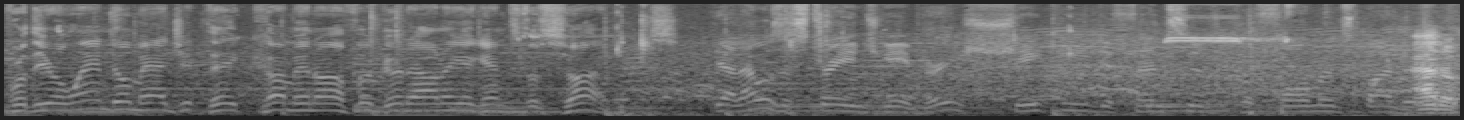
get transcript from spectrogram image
For the Orlando Magic, they come in off a good outing against the Suns. Yeah, that was a strange game. Very shaky defensive performance by the. Out of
